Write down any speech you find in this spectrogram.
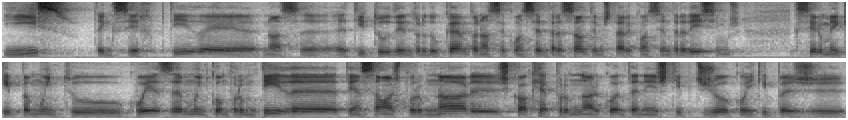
e isso tem que ser repetido, é a nossa atitude dentro do campo, a nossa concentração, temos que estar concentradíssimos, que ser uma equipa muito coesa, muito comprometida, atenção aos pormenores, qualquer pormenor conta neste tipo de jogo com equipas eh,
